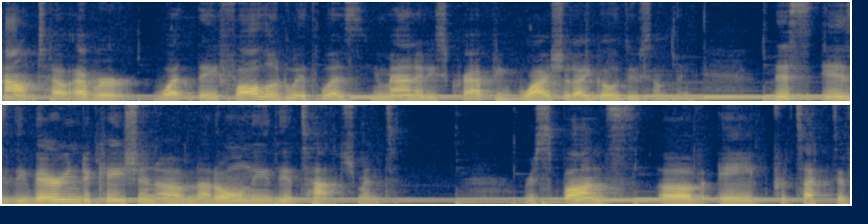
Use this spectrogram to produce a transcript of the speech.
count. However, what they followed with was, humanity's crappy. Why should I go do something? This is the very indication of not only the attachment response of a protective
